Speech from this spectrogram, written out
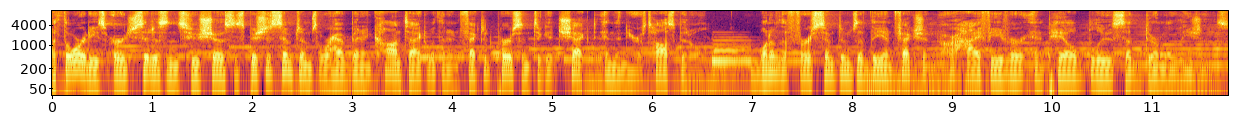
Authorities urge citizens who show suspicious symptoms or have been in contact with an infected person to get checked in the nearest hospital. One of the first symptoms of the infection are high fever and pale blue subdermal lesions.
